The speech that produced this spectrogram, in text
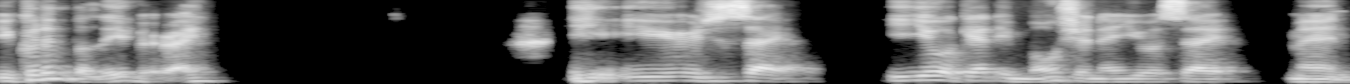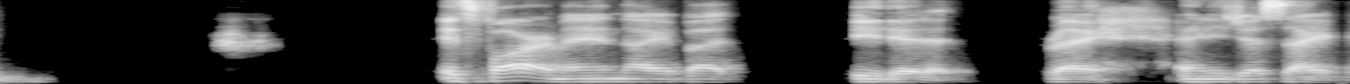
you couldn't believe it, right? You, just say, you will get emotion and you will say, man, it's far, man. Like, but he did it. Right. And he just like,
